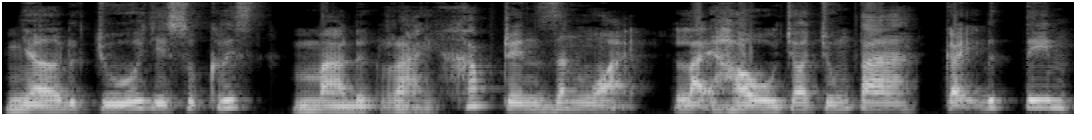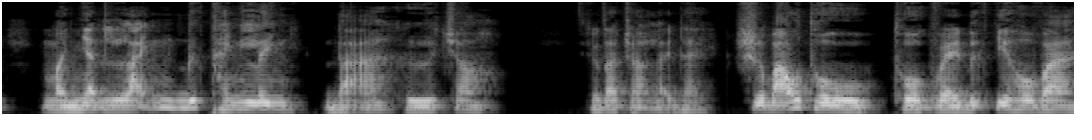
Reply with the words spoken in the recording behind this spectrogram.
nhờ Đức Chúa Giêsu Christ mà được rải khắp trên dân ngoại, lại hầu cho chúng ta cậy đức tin mà nhận lãnh Đức Thánh Linh đã hứa cho. Chúng ta trở lại đây. Sự báo thù thuộc về Đức Giê-hô-va,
